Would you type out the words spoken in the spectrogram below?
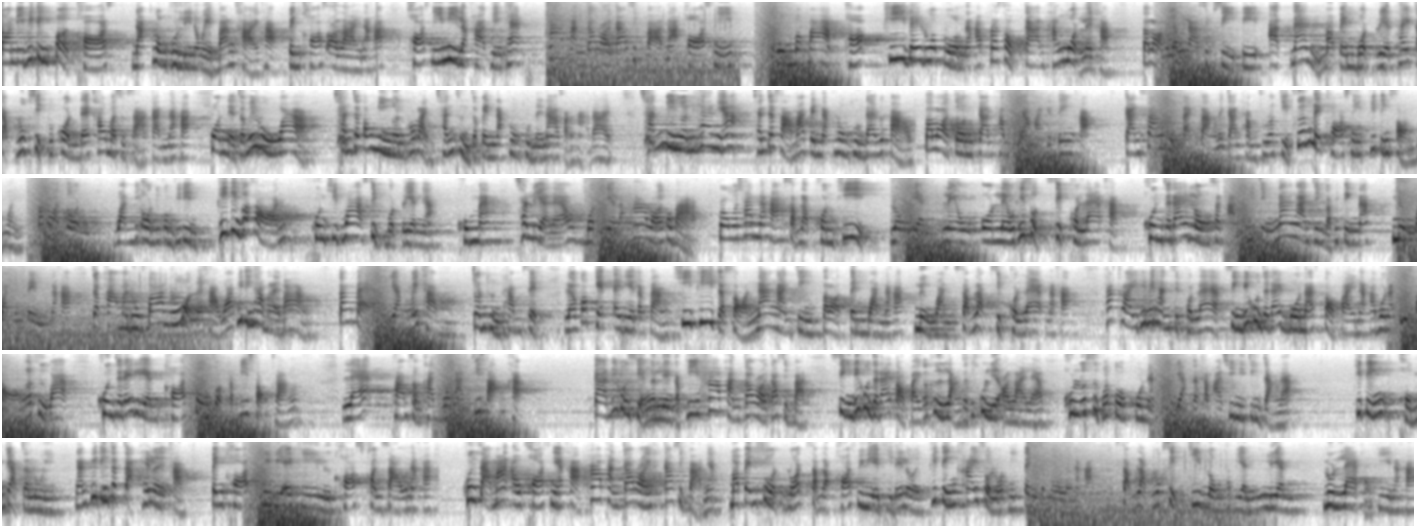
ตอนนี้พี่ติงเปิดคอร์สนักลงทุนรีโนเวทบ้านขายค่ะ เป็นคอร์สออนไลน์นะคะ คอร์สนี้มีราคาเพียงแค่ 5,990 บาทนะ คอร์สนี้คุ้มมาก ๆ เพราะพี่ได้รวบรวมนะคะ ประสบการณ์ทั้งหมดเลยค่ะ ตลอดระยะเวลา 14 ปี อัดแน่นมาเป็นบทเรียนให้กับลูกศิษย์ทุกคนได้เข้ามาศึกษากันนะคะ คนเนี่ยจะไม่รู้ว่าฉันจะต้องมีเงินเท่าไหร่ ฉันถึงจะเป็นนักลงทุนในหน้าสังหาได้ ฉันมีเงินแค่นี้ฉันจะสามารถเป็นนักลงทุนได้หรือเปล่า ตลอดจนการทำ PR Marketing ค่ะ การสร้างจุดแตกต่างในการทำธุรกิจ ซึ่งในคอร์สนี้พี่ติงสอนด้วย ตลอดจนวันที่โอนนิคมที่ดิน พี่ติงก็สอน คุณคิดว่า 10 บทเรียนเนี่ย คุ้มไหมเฉลี่ยแล้วบทเรียนละ 500 กว่าบาท โปรโมชั่นนะคะสำหรับคนที่ลงเรียนเร็วโอนเร็วที่สุด 10 คนแรกค่ะ คุณจะได้ลงสถานที่จริงหน้างานจริงกับพี่ติงนะ1วันเต็มๆนะคะ จะพามาดูบ้านทั้งหมดเลยค่ะว่าพี่ติงทำอะไรบ้าง ตั้งแต่ยังไม่ทำจนถึงทำเสร็จแล้วก็เก็ตไอเดียต่างๆ ที่พี่จะสอนหน้างานจริงตลอดเต็มวันนะคะ 1 วันสำหรับ 10 คนแรกนะคะ ถ้าใครที่ไม่ทัน 10 คนแรก สิ่งที่คุณจะได้โบนัสต่อไปนะคะ โบนัสที่ 2 ก็คือว่า คุณจะได้เรียนคอร์สซูมสดกับพี่ 2 ครั้ง และความสำคัญโบนัสที่ 3 ค่ะ การที่คุณเสียเงินเรียนกับพี่ 5,990 บาท สิ่งที่คุณจะได้ต่อไปก็คือหลังจากที่คุณเรียนออนไลน์แล้ว คุณรู้สึกว่าตัวคุณเนี่ยอยากจะทำอาชีพนี้จริงจังแล้วพี่ติ้งผมอยากจะลุย งั้นพี่ติ้งจะจัดให้เลยค่ะ เป็นคอร์ส VVIP หรือคอร์สคอนซัลท์นะคะ คุณสามารถเอาคอสเนี้ยค่ะ 5,990 บาทเนี้ยมาเป็นส่วนลดสำหรับคอส VVIP ได้เลย พี่ติ้งให้ส่วนลดนี้เต็มจำนวนเลยนะคะสำหรับลูกศิษย์ที่ลงทะเบียนเรียนรุ่นแรกของพี่นะคะ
